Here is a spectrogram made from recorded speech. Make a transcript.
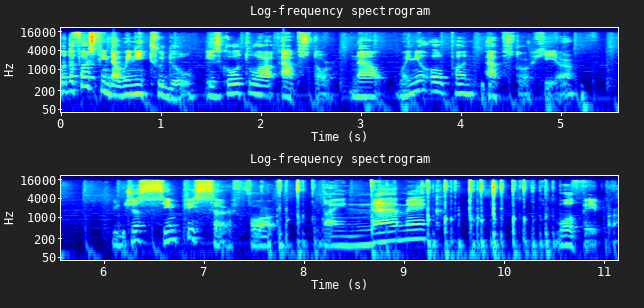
So the first thing that we need to do is go to our App Store. Now, when you open App Store here, you just simply search for dynamic wallpaper.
